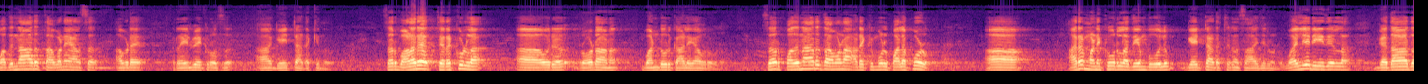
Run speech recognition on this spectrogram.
പതിനാറ് തവണയാണ് സർ അവിടെ റെയിൽവേ ക്രോസ് ആ ഗേറ്റ് അടയ്ക്കുന്നത്. സർ വളരെ തിരക്കുള്ള ഒരു റോഡാണ് വണ്ടൂർ കാളികാവ് റോഡ്. സർ പതിനാറ് തവണ അടയ്ക്കുമ്പോൾ പലപ്പോഴും അരമണിക്കൂറിലധികം പോലും ഗേറ്റ് അടച്ചിരുന്ന സാഹചര്യമുണ്ട്. വലിയ രീതിയിലുള്ള ഗതാഗത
